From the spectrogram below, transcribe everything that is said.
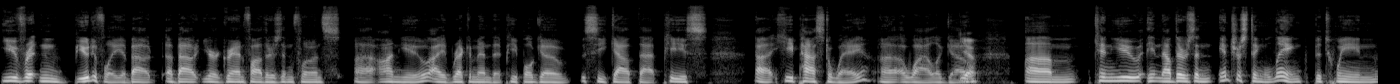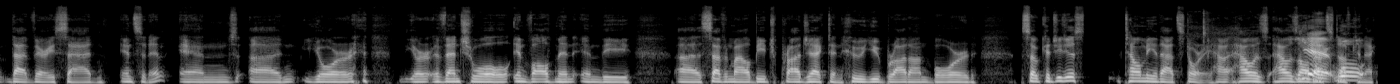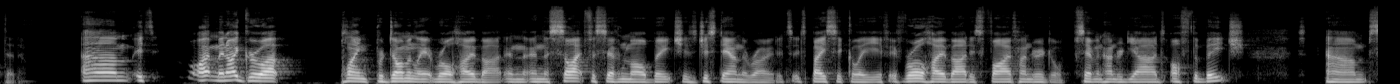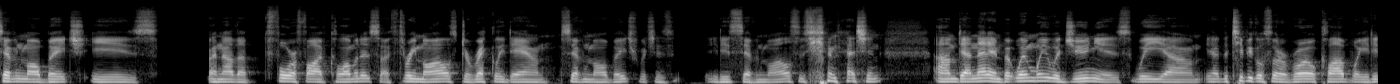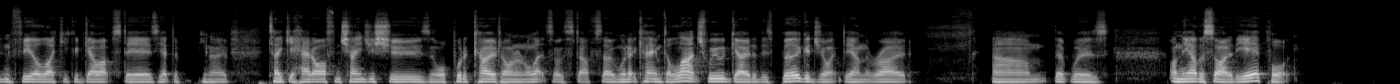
You've written beautifully about about your grandfather's influence uh, on you. I recommend that people go seek out that piece. Uh, he passed away uh, a while ago. Yeah. Um, can you now? There's an interesting link between that very sad incident and uh, your your eventual involvement in the uh, Seven Mile Beach project and who you brought on board. So, could you just tell me that story? How how is how is all Yeah, that stuff well, connected? Um, it's. I mean, I grew up playing predominantly at Royal Hobart, and and the site for Seven Mile Beach is just down the road. It's it's basically if, if Royal Hobart is 500 or 700 yards off the beach, um, Seven Mile Beach is another four or five kilometers, so three miles directly down Seven Mile Beach, which is it is seven miles as you can imagine. Um, down that end, but when we were juniors, we, um, you know, the typical sort of royal club where you didn't feel like you could go upstairs, you had to, you know, take your hat off and change your shoes or put a coat on and all that sort of stuff. So when it came to lunch, we would go to this burger joint down the road um, that was on the other side of the airport.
